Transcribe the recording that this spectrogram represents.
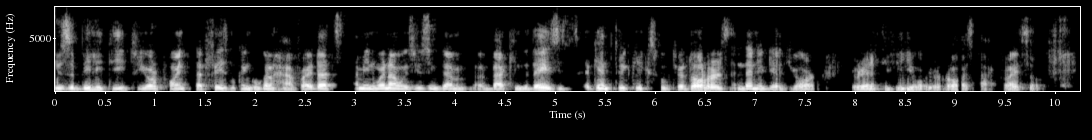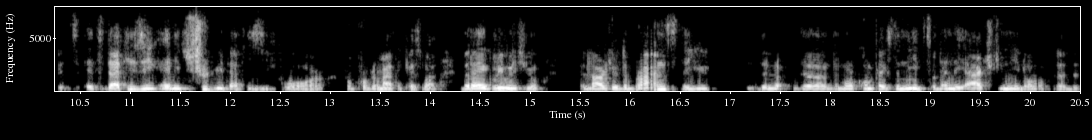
usability to your point that Facebook and Google have, right? That's, I mean, when I was using them uh, back in the days, it's again, three clicks with your dollars and then you get your, your LTV or your ROAS back, right? So it's, it's that easy and it should be that easy for, for programmatic as well. But I agree with you. The larger the brands, the, the, the, the more complex the need. So then they actually need all of the, the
